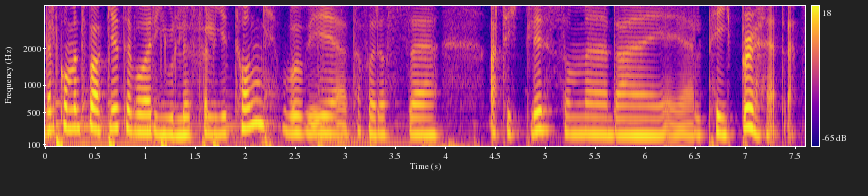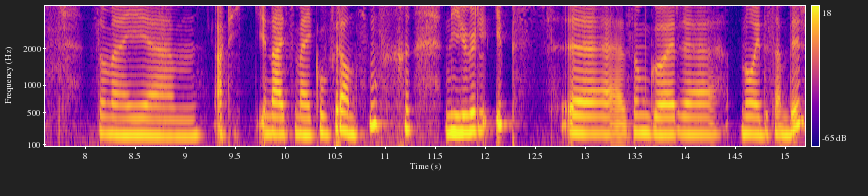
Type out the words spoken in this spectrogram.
Velkommen tilbake til vår juleføljetong, hvor vi tar for oss eh, artikler som eh, de Eller paper, heter det. Som er i, eh, artik- nei, som er i konferansen. Newell Ips, eh, som går eh, nå i desember.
